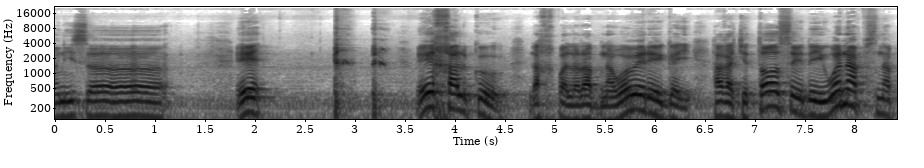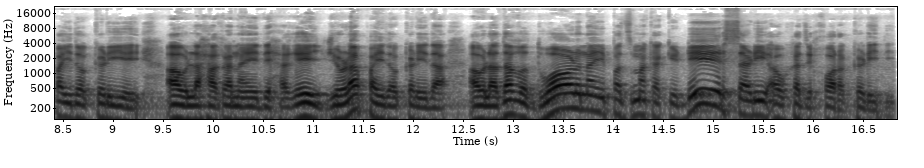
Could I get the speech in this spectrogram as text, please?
ونساء اے اے خلکو له خپل رب نه وویریږئ هغه چې تاسو د یو نفس نه پیدا کړی او له هغه نه د هغې جوړه پیدا کړې ده او له دغه دواړو نه په ځمکه کې ډیر سړي او ښځې خور کړې دي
